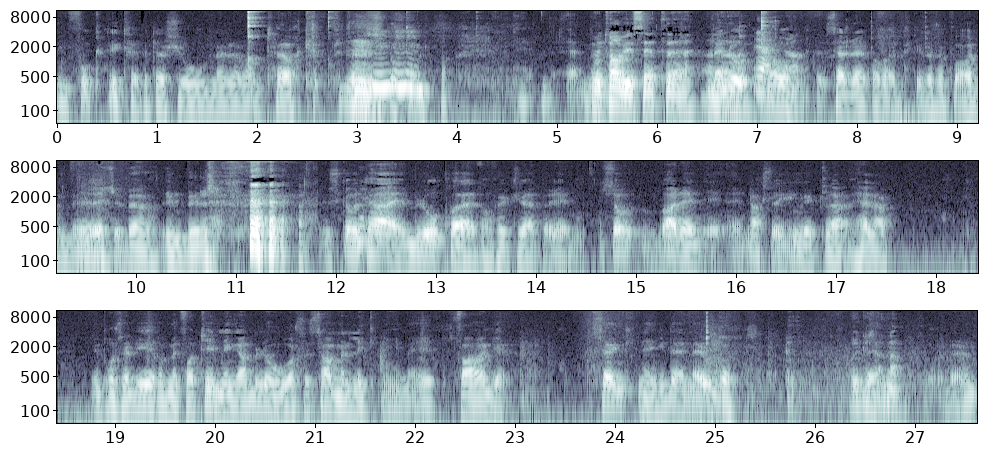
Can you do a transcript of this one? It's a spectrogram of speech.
en fuktig krepitasjon eller det var en tørr krepitasjon. Nå tar vi CT. Men nå, Ja. nå selger jeg på røntgen, og så får han ikke en bilde. Skal vi ta blodprøver, blodprøve, f.eks., så var det nokså innvikla heller en prosedyre med fortynning av blod og så sammenlikning med et farge. Senkning, den er jo brukt. Brukes ennå. Den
